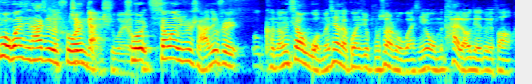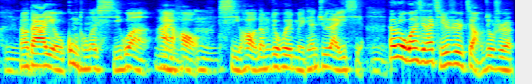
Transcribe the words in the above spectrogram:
弱关系，它就是说真敢说！说相当于是啥？就是可能像我们现在关系就不算弱关系，因为我们太了解对方，嗯然后大家也有共同的习惯、嗯爱好、嗯喜好，咱们就会每天聚在一起嗯。但弱关系它其实是讲就是，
